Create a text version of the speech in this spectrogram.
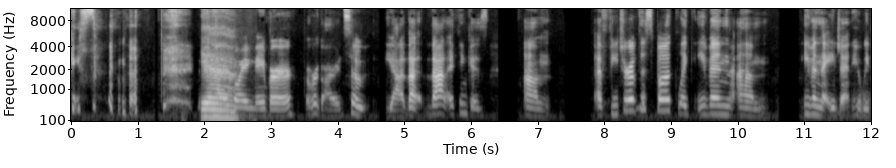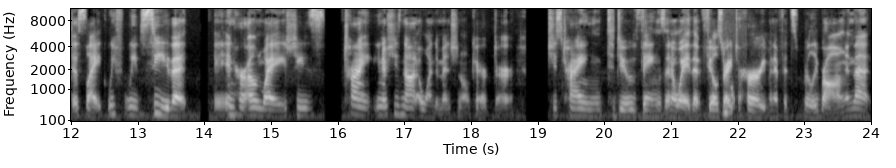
Reese in the, yeah. in the annoying neighbor regard. So yeah, that that I think is um, a feature of this book. Like even um, even the agent who we dislike, we we see that in her own way, she's trying. You know, she's not a one dimensional character. She's trying to do things in a way that feels right to her even if it's really wrong and that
